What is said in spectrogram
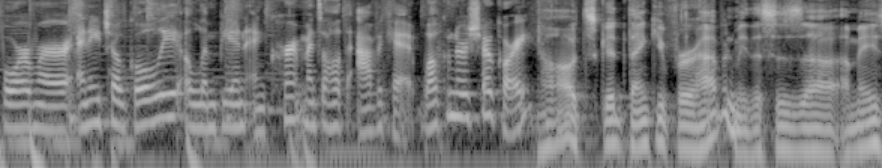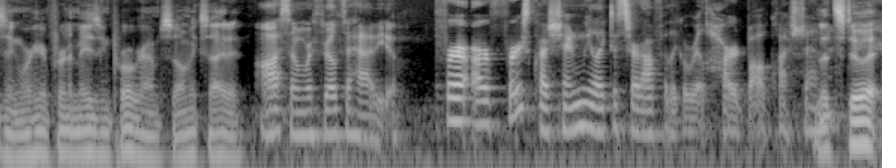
former NHL goalie, Olympian, and current mental health advocate. Welcome to our show, Corey. Oh, it's good. Thank you for having me. This is uh, amazing. We're here for an amazing program, so I'm excited. Awesome. We're thrilled to have you. For our first question, we like to start off with like a real hardball question. Let's do it.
